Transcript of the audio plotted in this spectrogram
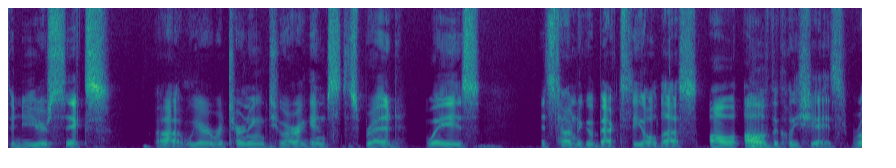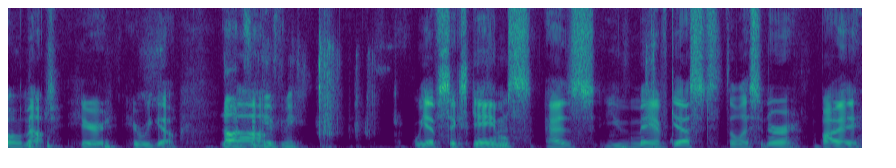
the New Year's Six. Uh, we are returning to our against the spread ways. It's time to go back to the old us. All all of the cliches, roll them out. Here here we go. Lord, Um, forgive me. We have six games, as you may have guessed, the listener by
